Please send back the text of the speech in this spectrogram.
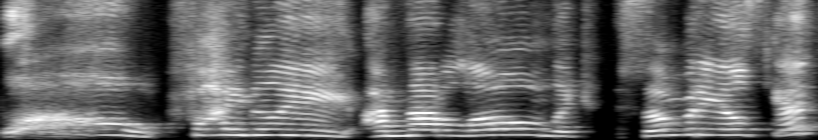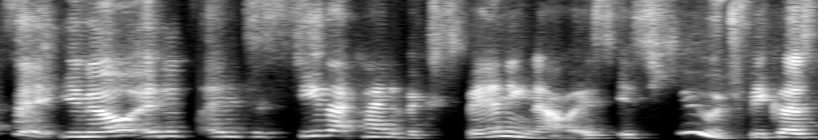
whoa, finally, I'm not alone. Like somebody else gets it, you know? And and to see that kind of expanding now is, is huge because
